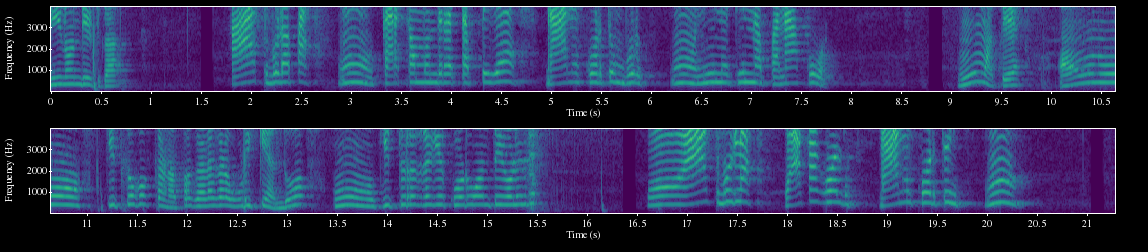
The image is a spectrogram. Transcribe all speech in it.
ನೀನೊಂದು ಇಟ್ಗ. ಆಯ್ತು ಬಿಡಪ್ಪ. ಹ್ಞೂ ಕರ್ಕೊಂಬಂದಿರೋ ತಪ್ಪಿಗೆ ನಾನೇ ಕೊಡ್ತೀನಿ ಬಿಡು. ಹ್ಞೂ ನೀನೇ ತಿನ್ನಪ್ಪ ನಾಕು ಹ್ಞೂ ಮತ್ತೆ? ಅವನು ಕಿತ್ಕೋಬೇಕು ಕಣಪ್ಪ ಗಡಗಡ ಹುಡುಕಿ ಅಂದು. ಹ್ಞೂ ಕಿತ್ತಿರೋದ್ರಾಗೆ ಕೊಡು ಅಂತ ಹೇಳಿದ್ರೆ. ಏ ಆಯ್ತು ಬಿಡ್ಲ. ಯಾಕಾಗೋದು ನಾನೇ ಕೊಡ್ತೀನಿ. ಹ್ಮ್ ಯೋ ರಂಗ ನಾ ಕೊಡ್ತೀನಿ ಬಿಡ್ಲ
